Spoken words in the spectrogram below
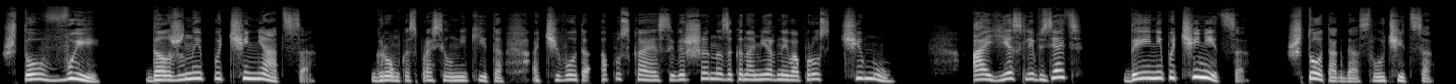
что вы должны подчиняться?» — громко спросил Никита, отчего-то опуская совершенно закономерный вопрос «чему?». «А если взять, да и не подчиниться, что тогда случится?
